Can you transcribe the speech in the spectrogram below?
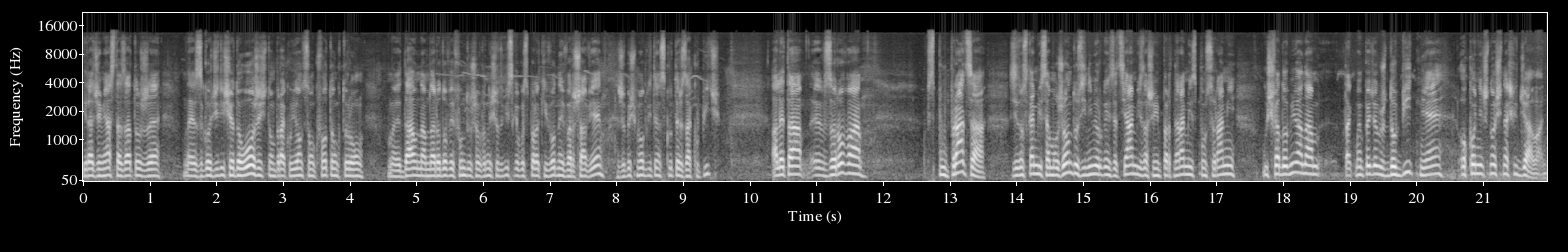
i Radzie Miasta za to, że e, zgodzili się dołożyć tą brakującą kwotą, którą e, dał nam Narodowy Fundusz Ochrony Środowiska i Gospodarki Wodnej w Warszawie, żebyśmy mogli ten skuter zakupić. Ale ta e, wzorowa współpraca z jednostkami samorządu, z innymi organizacjami, z naszymi partnerami sponsorami uświadomiła nam, tak bym powiedział, już dobitnie o konieczności naszych działań.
